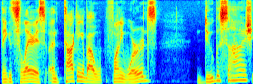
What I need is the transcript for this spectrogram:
think it's hilarious. And talking about funny words, Dubasage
